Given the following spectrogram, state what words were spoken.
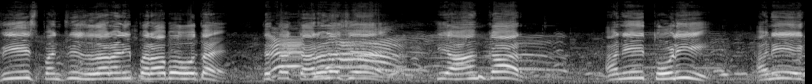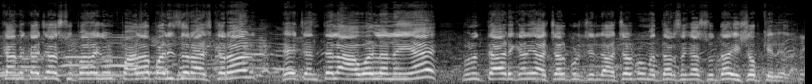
वीस पंचवीस हजारांनी पराभव होत आहे. त्याचं कारणच हे आहे की अहंकार आणि तोळी आणि एकामेकाच्या सुपाऱ्या घेऊन पाळापाळीचं राजकारण हे जनतेला आवडलं नाही आहे म्हणून त्या ठिकाणी अचलपूर जिल्हा अचलपूर मतदारसंघात सुद्धा हिशोब केलेला आहे.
